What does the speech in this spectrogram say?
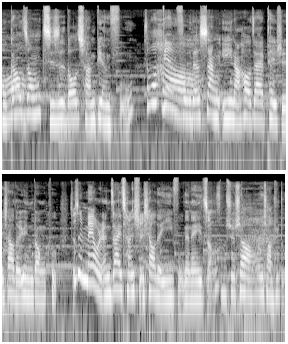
我高中其实都穿便服，这么好便服的上衣，然后再配学校的运动裤，就是没有人在穿学校的衣服的那一种。什么学校？我也想去读。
